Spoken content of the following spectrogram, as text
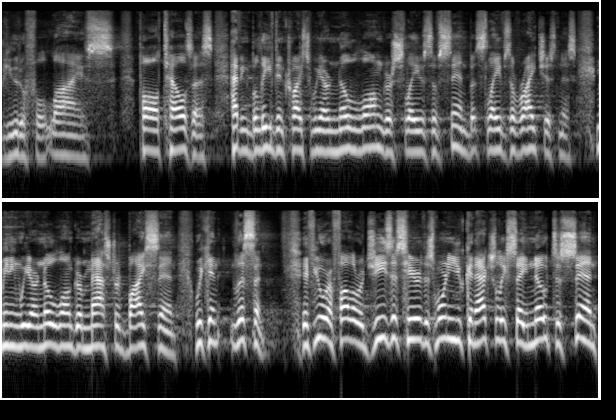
beautiful lives. Paul tells us, having believed in Christ, we are no longer slaves of sin, but slaves of righteousness, meaning we are no longer mastered by sin. We can, listen, if you are a follower of Jesus here this morning, you can actually say no to sin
